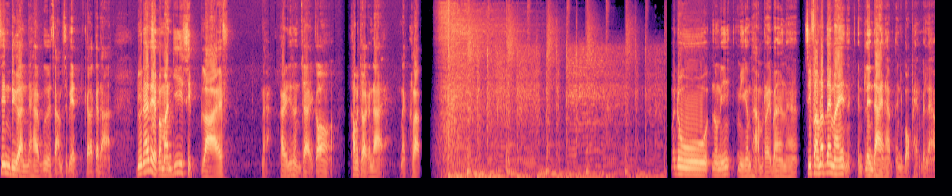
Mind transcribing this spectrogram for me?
สิ้นเดือนนะครับคือ 31 กรกฎาคมดูหน้าเทรดประมาณ 20ไลฟ์ นะใครที่สนใจก็เข้ามาจอยกันได้นะครับ มาดูตรงนี้มีคำถามอะไรบ้างนะฮะซีฟาร์มรับได้ไหมเล่นได้นะครับ อันนี้บอกแผนไปแล้ว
